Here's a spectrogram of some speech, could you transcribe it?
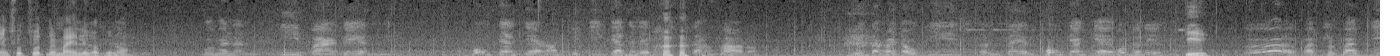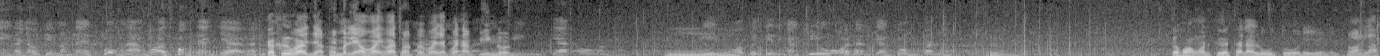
ยังสดๆใหม่ๆเลยครับพี่น้องว่ามันนั่นกี้ปลาเส้นพงแกงแก่เนาะจะกี้แก่จังได๋ต่างข้าวเนาะเห็นแต่เขาเจ้ากี้อันเส้นพงแกงแก่คนเขานี่จีเออปลากี้ปลากี้เขาเจ้ากินน้ำเส้นพงหนาหัวพงแกงแก่ไหมก็คือว่าอยากให้มันเลี้ยวไว้ว่าถอดไปว่าอยากไปนั่งปิ้งโดนปิ้งแก๊สเอามันอืกินมว่าไปกินกังคิวว่าท่านกังต้มกันเนาะเออแต่ของมันเกิดถ้าเรารู้ตัวได้อยู่นี่นอนรับ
